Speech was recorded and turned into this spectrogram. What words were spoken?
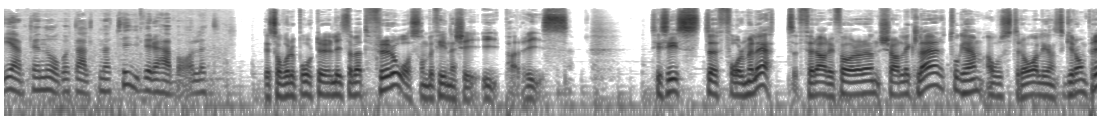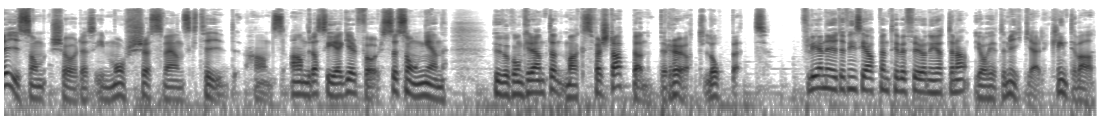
egentligen något alternativ i det här valet. Det sa vår reporter Elisabeth Frerot som befinner sig i Paris. Till sist eh, Formel 1. Ferrariföraren Charles Leclerc tog hem Australiens Grand Prix som kördes i morse svensk tid. Hans andra seger för säsongen. Huvudkonkurrenten Max Verstappen bröt loppet. Fler nyheter finns i appen TV4 Nyheterna. Jag heter Mikael Klintevall.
